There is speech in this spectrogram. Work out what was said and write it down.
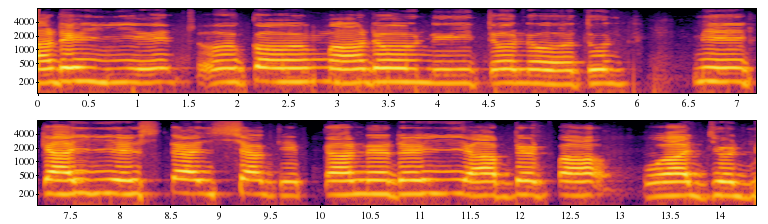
আর আরও নিত্য নতুন মেকাই স্টার এই আপডেট পাওয়ার জন্য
